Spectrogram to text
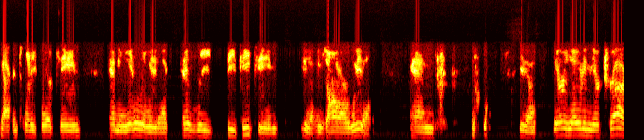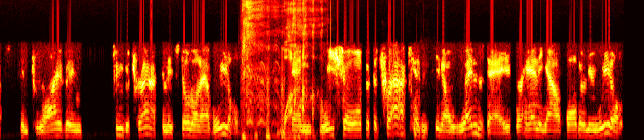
back in 2014, and literally, like every DP team, you know, is on our wheel, and you know, they're loading their trucks and driving to the track and they still don't have wheels. wow. And we show up at the track and, you know, Wednesday, we're handing out all their new wheels.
